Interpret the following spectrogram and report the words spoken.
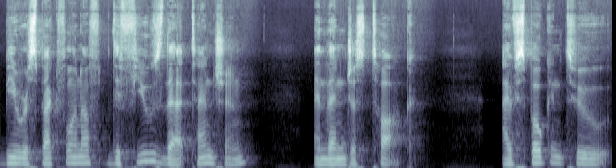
be respectful enough, diffuse that tension, and then just talk. I've spoken to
